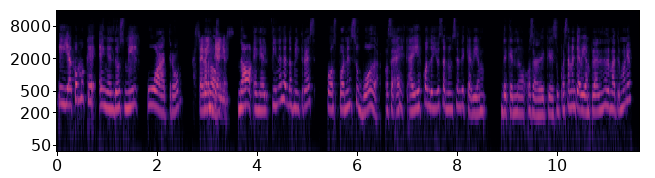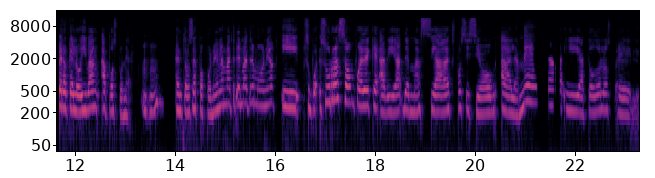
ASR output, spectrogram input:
Y ya como que en el 2004 Hace 20 años. No, en el fines del 2003 posponen su boda. O sea, ahí es cuando ellos anuncian de que habían, de que no, o sea, de que supuestamente habían planes de matrimonio, pero que lo iban a posponer. Entonces posponen el matrimonio y su, su, razón fue de que había demasiada exposición a la media y a todos los, eh,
